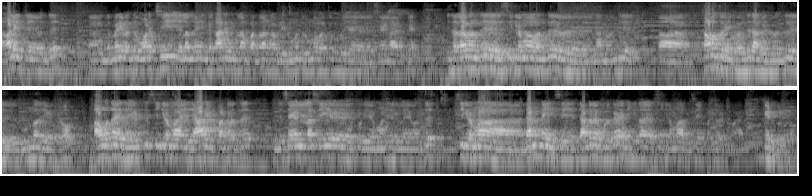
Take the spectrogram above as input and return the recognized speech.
ஆலயத்தை வந்து இந்த மாதிரி வந்து உடச்சி எல்லாமே இந்த காரியங்கள்லாம் பண்ணுறாங்க அப்படின்னு வந்து ரொம்ப வருத்தக்கூடிய செயலாக இருக்குது இதெல்லாம் வந்து சீக்கிரமாக வந்து நாங்கள் வந்து காவல்துறைக்கு வந்து நாங்கள் இது வந்து முன்மாதிரி வைக்கிறோம். அவங்க தான் இதை எடுத்து சீக்கிரமாக இது யார் பண்ணுறது இந்த செயலெல்லாம் செய்யக்கூடிய மனிதர்களை வந்து சீக்கிரமாக தண்டனை செய் தண்டனை கொடுக்க நீங்கள் தான் சீக்கிரமாக அதை செயல்படுத்த வேண்டுமா கேட்டுக்கொள்கிறோம்.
